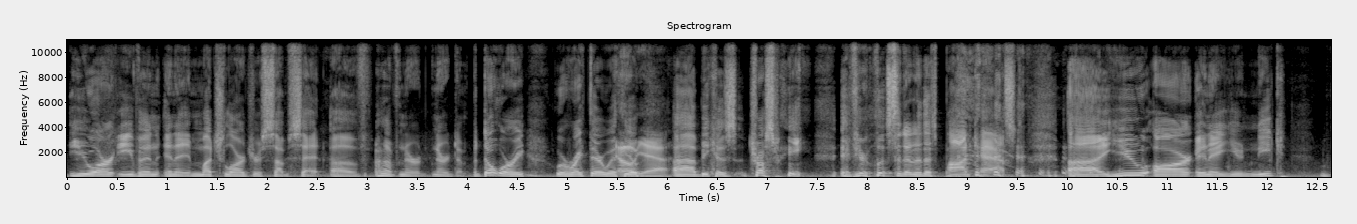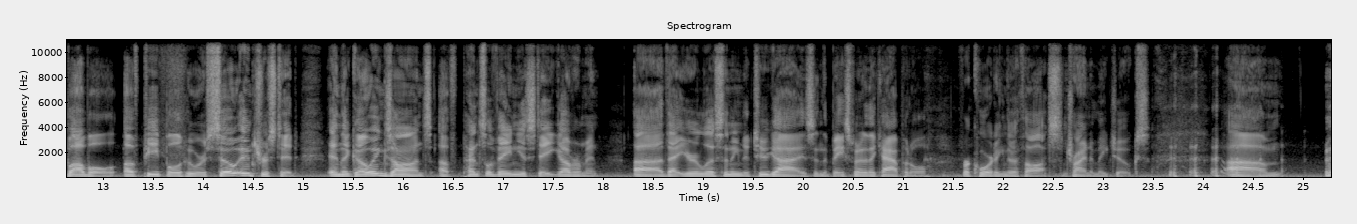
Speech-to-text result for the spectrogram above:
you are even in a much larger subset of of nerd nerddom. But don't worry, we're right there with Oh, you. yeah. Uh, because trust me, if you're listening to this podcast, uh, you are in a unique bubble of people who are so interested in the goings ons of Pennsylvania state government uh, that you're listening to two guys in the basement of the Capitol recording their thoughts and trying to make jokes. Um, we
